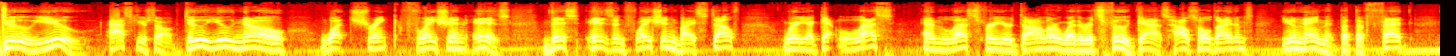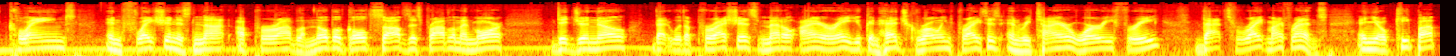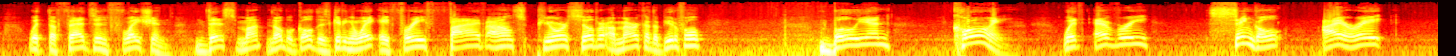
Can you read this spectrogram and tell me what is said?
Do you ask yourself, do you know what shrinkflation is? This is inflation by stealth, where you get less and less for your dollar, whether it's food, gas, household items, you name it. But the Fed claims inflation is not a problem. Noble Gold solves this problem and more. Did you know that with a precious metal IRA, you can hedge growing prices and retire worry free? That's right, my friends. And you'll keep up with the Fed's inflation. This month, Noble Gold is giving away a free 5 ounce pure silver America the Beautiful bullion coin with every single IRA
